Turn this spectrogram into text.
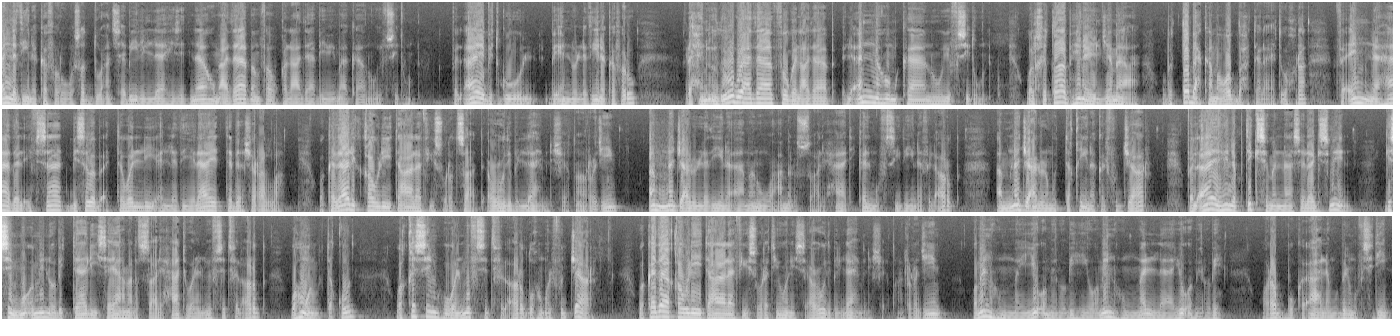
الذين كفروا وصدوا عن سبيل الله زدناهم عذابا فوق العذاب بما كانوا يفسدون. فالآية بتقول بأن الذين كفروا رح يذوقوا عذاب فوق العذاب لأنهم كانوا يفسدون. والخطاب هنا للجماعة وبالطبع كما وضحت الآية أخرى فإن هذا الإفساد بسبب التولي الذي لا يتبع شرع الله. وكذلك قوله تعالى في سورة صاد أعوذ بالله من الشيطان الرجيم أم نجعل الذين آمنوا وعملوا الصالحات كالمفسدين في الأرض؟ أم نجعل المتقين كالفجار؟ فالآية هنا بتقسم الناس إلى قسمين قسم مؤمن وبالتالي سيعمل الصالحات ولن يفسد في الأرض وهم المتقون وقسم هو المفسد في الأرض وهم الفجار. وكذا قوله تعالى في سورة يونس. أعوذ بالله من الشيطان الرجيم. ومنهم من يؤمن به ومنهم من لا يؤمن به. وربك أعلم بالمفسدين.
